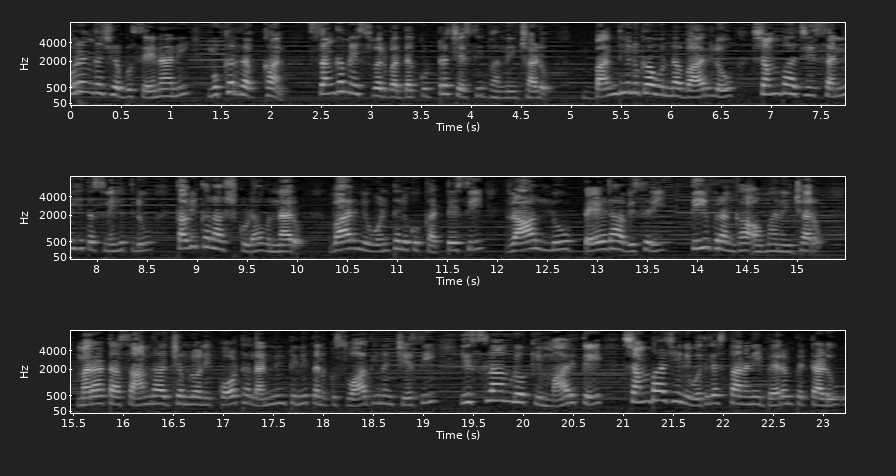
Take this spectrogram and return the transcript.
ఔరంగజేబు సేనాని ముకర్రబ్ ఖాన్ సంగమేశ్వర్ వద్ద కుట్ర చేసి బంధించాడు. బందీలుగా ఉన్న వారిలో శంభాజీ సన్నిహిత స్నేహితుడు కవికలాష్ కూడా ఉన్నారు. వారిని ఒంటెలకు కట్టేసి రాళ్ళు పేడా విసిరి తీవ్రంగా అవమానించారు. మరాఠా సామ్రాజ్యంలోని కోటలన్నింటినీ తనకు స్వాధీనం చేసి ఇస్లాంలోకి మారితే శంభాజీని వదిలేస్తానని బేరం పెట్టాడు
